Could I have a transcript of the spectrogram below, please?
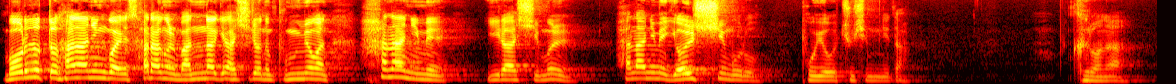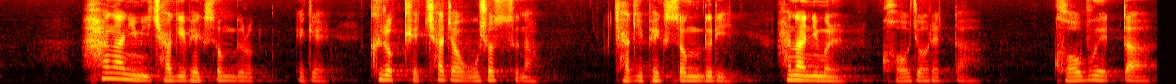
멀어졌던 하나님과의 사랑을 만나게 하시려는 분명한 하나님의 일하심을 하나님의 열심으로 보여주십니다. 그러나 하나님이 자기 백성들에게 그렇게 찾아오셨으나 자기 백성들이 하나님을 거절했다, 거부했다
